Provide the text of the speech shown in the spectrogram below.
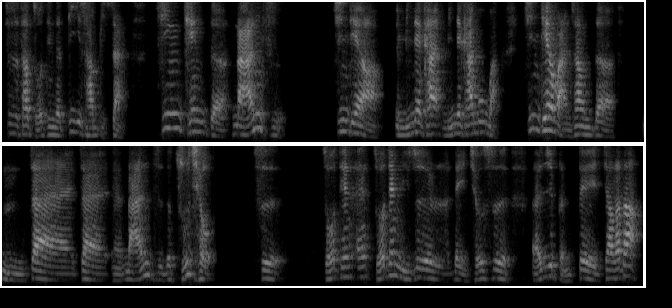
这是他昨天的第一场比赛。今天的男子，今天啊，明天开明天开幕嘛，今天晚上的嗯，在在呃男子的足球是昨天哎，昨天你是垒球是呃日本对加拿大，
